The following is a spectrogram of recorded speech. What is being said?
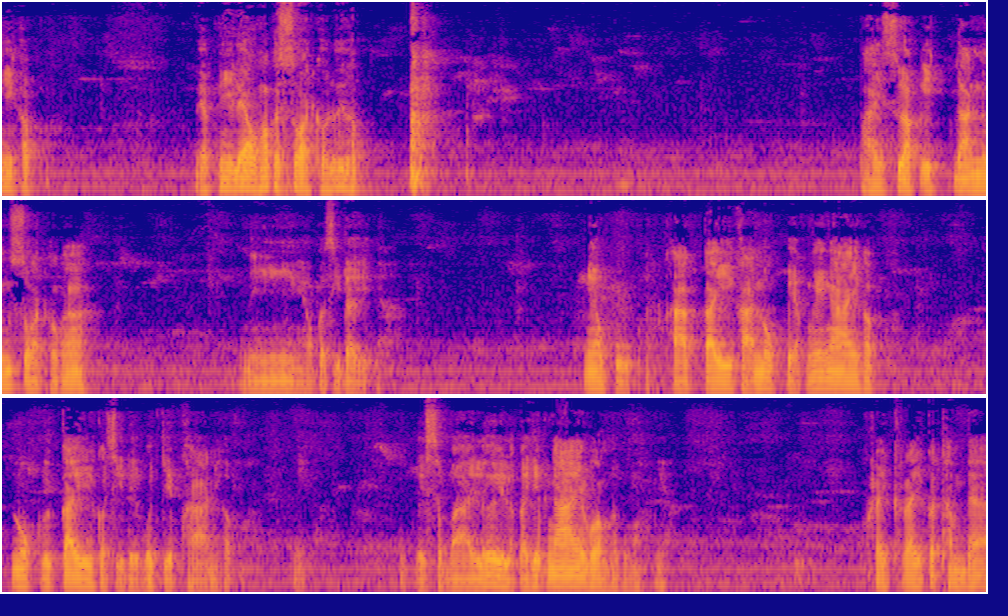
นี่ครับ แบบนี้แล้วเขาก็สอดเขาเลยครับปลายเสือกอีกด้านหนึ่งสอดเขามานี่เขาก็สิได้แนวปลูกขาไก่ขานกแบบง่าย ๆครับ นกหรือไก่ก็สิได้บ่าเจ็บขานี่ครับนี่ได้สบายเลยแล้วก็เฮ็ดง่ายพร้อมครับผมนี่ ใครๆก็ทำได้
